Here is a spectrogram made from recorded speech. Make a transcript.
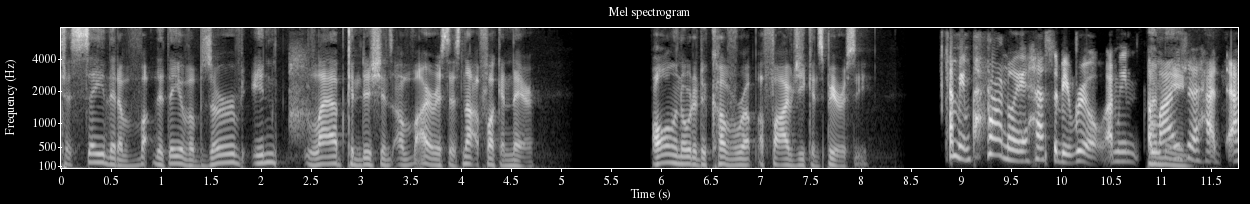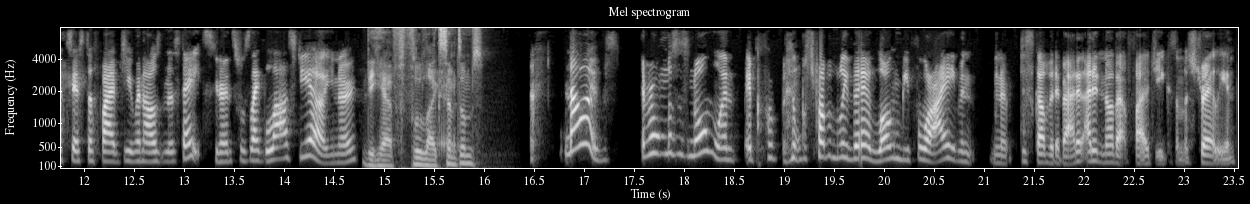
to say that a that they have observed in lab conditions a virus that's not fucking there, all in order to cover up a 5G conspiracy? I mean, paranoia has to be real. I mean, I mean- Elijah had access to 5G when I was in the States. You know, this was like last year, you know? did he have flu-like uh, symptoms? No, everyone was as normal, and it, it was probably there long before I even, you know, discovered about it. I didn't know about 5G because I'm Australian. It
